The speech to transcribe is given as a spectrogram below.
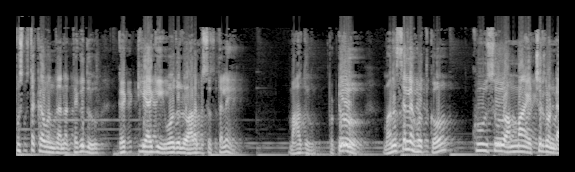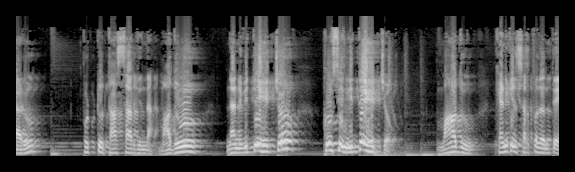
ಪುಸ್ತಕವೊಂದನ್ನು ತೆಗೆದು ಗಟ್ಟಿಯಾಗಿ ಓದಲು ಆರಂಭಿಸುತ್ತಲೇ, ಮಾಧು, ಪುಟ್ಟು, ಮನಸ್ಸಲ್ಲೇ ಹೊತ್ಕೋ, ಕೂಸು ಅಮ್ಮ ಎಚ್ಚರಗೊಂಡಾರು? ಪುಟ್ಟು ತಾತ್ಸಾರದಿಂದ, ಮಾಧು, ನನ್ನ ವಿದ್ಯೆ ಹೆಚ್ಚೋ ಕೂಸಿ ನಿದ್ದೆ ಹೆಚ್ಚೋ? ಮಾಧು ಕೆಣಕಿನ ಸರ್ಪದಂತೆ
